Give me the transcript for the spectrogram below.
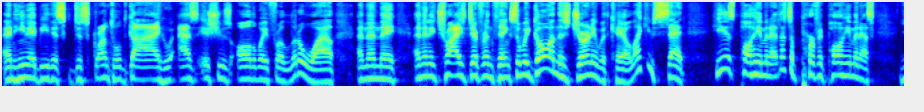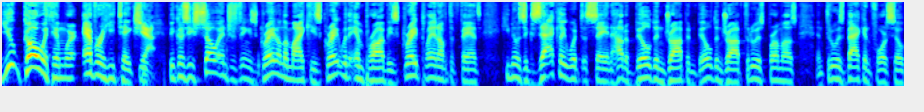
and he may be this disgruntled guy who has issues all the way for a little while, and then they and then he tries different things. So we go on this journey with KO, like you said. He is Paul Heyman. That's a perfect Paul Heyman esque. You go with him wherever he takes you Yeah. because he's so interesting. He's great on the mic. He's great with improv. He's great playing off the fans. He knows exactly what to say and how to build and drop and build and drop through his promos and through his back and forth. So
